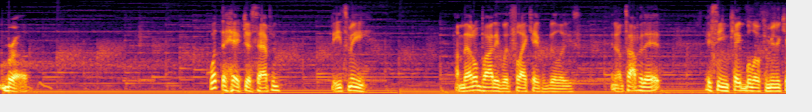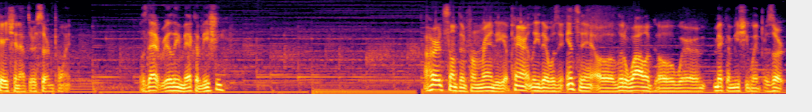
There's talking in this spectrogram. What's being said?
Bruh. What the heck just happened? Beats me. A metal body with flight capabilities. And on top of that, it seemed capable of communication after a certain point. Was that really Mecha Mishy? I heard something from Randy. Apparently, there was an incident a little while ago where Mecha Mishy went berserk.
